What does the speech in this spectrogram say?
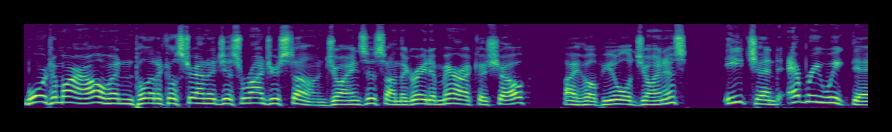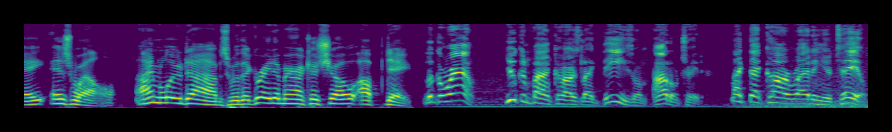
More tomorrow when political strategist Roger Stone joins us on the Great America Show. I hope you will join us each and every weekday as well. I'm Lou Dobbs with a Great America Show update. Look around. You can find cars like these on AutoTrader, like that car riding your tail.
